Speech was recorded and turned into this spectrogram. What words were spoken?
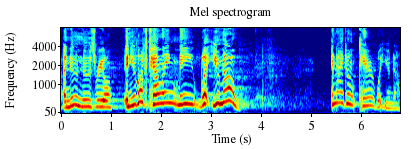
a new newsreel, and you love telling me what you know. And I don't care what you know.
